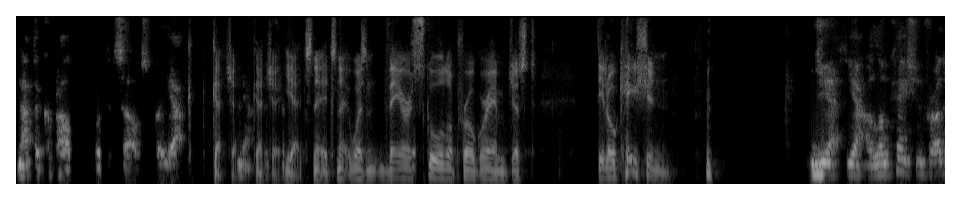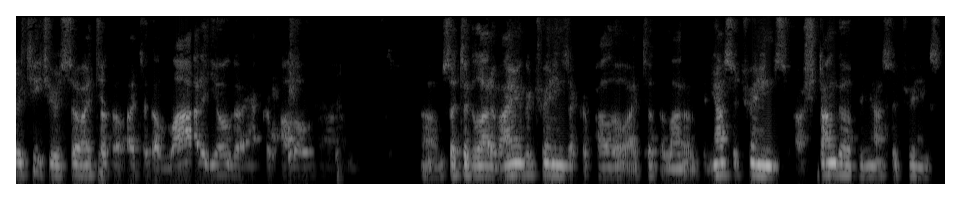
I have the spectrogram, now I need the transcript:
not, the Kripalu themselves, but yeah. Gotcha, yeah, gotcha. Sure. Yeah, it's not, it's not, it wasn't their school or program, just the location. yeah, yeah, a location for other teachers. So I took a, I took a lot of yoga at Kripalu. Um, um, so I took a lot of Iyengar trainings at Kripalu. I took a lot of Vinyasa trainings, Ashtanga Vinyasa trainings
